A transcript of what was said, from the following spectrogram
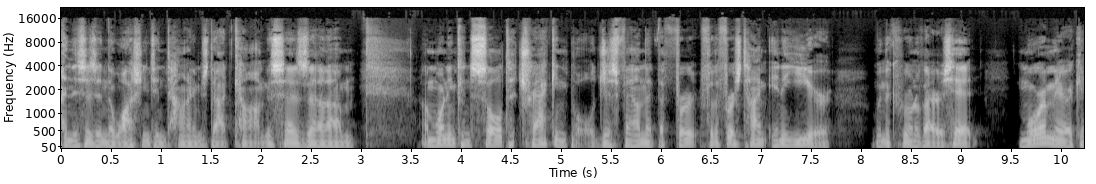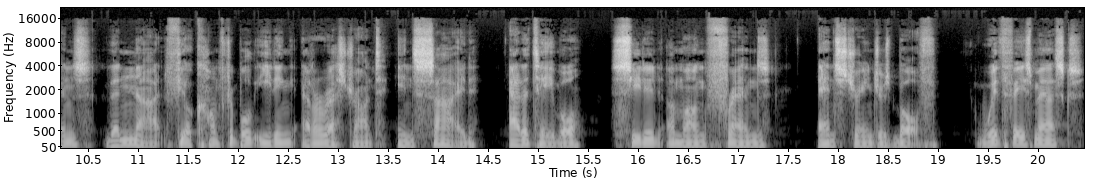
and this is in the WashingtonTimes.com. This says um, a Morning Consult tracking poll just found that the fir- for the first time in a year, when the coronavirus hit, more Americans than not feel comfortable eating at a restaurant inside at a table, seated among friends and strangers both, with face masks,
